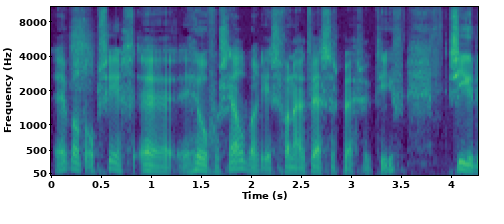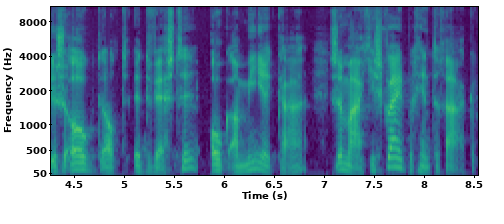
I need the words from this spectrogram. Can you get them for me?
hè, wat op zich uh, heel voorstelbaar is vanuit westers perspectief, zie je dus ook dat het Westen, ook Amerika, zijn maatjes kwijt begint te raken.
